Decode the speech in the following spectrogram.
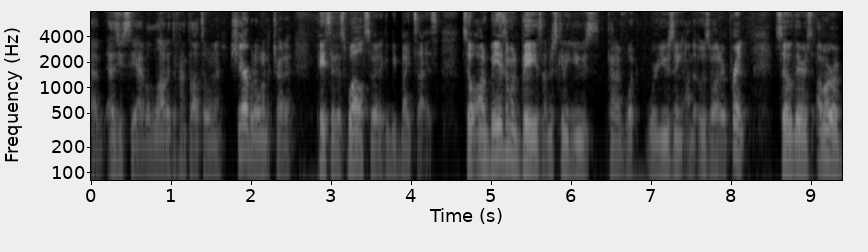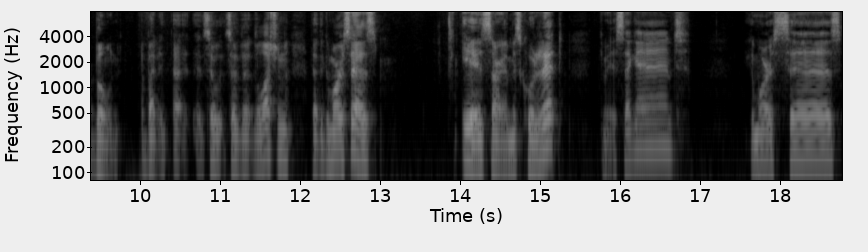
Uh, as you see, I have a lot of different thoughts I want to share, but I want to try to pace it as well so that it can be bite size. So on Bays, I'm on Bays. I'm just going to use kind of what we're using on the Oz V'Hadar print. So there's Amar Bone, but uh, so so the the lashon that the Gemara says is sorry, I misquoted it. Give me a second. Gemara says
